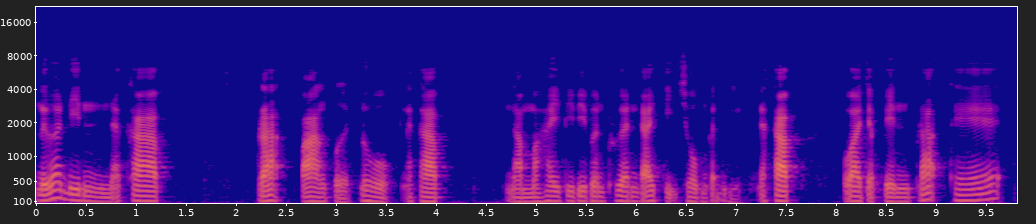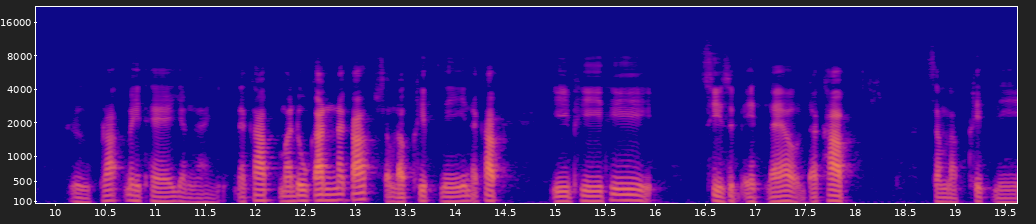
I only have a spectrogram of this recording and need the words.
เนื้อดินนะครับ พระปางเปิดโลกนะครับนำมาให้พี่พี่เพื่อนๆได้ติชมกันอีกนะครับ ว่าจะเป็นพระแท้ หรือพระไม่แท้ยังไงนะครับ มาดูกันนะครับสำหรับคลิปนี้นะครับ EP ที่ 41 แล้วนะครับสำหรับคลิปนี้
